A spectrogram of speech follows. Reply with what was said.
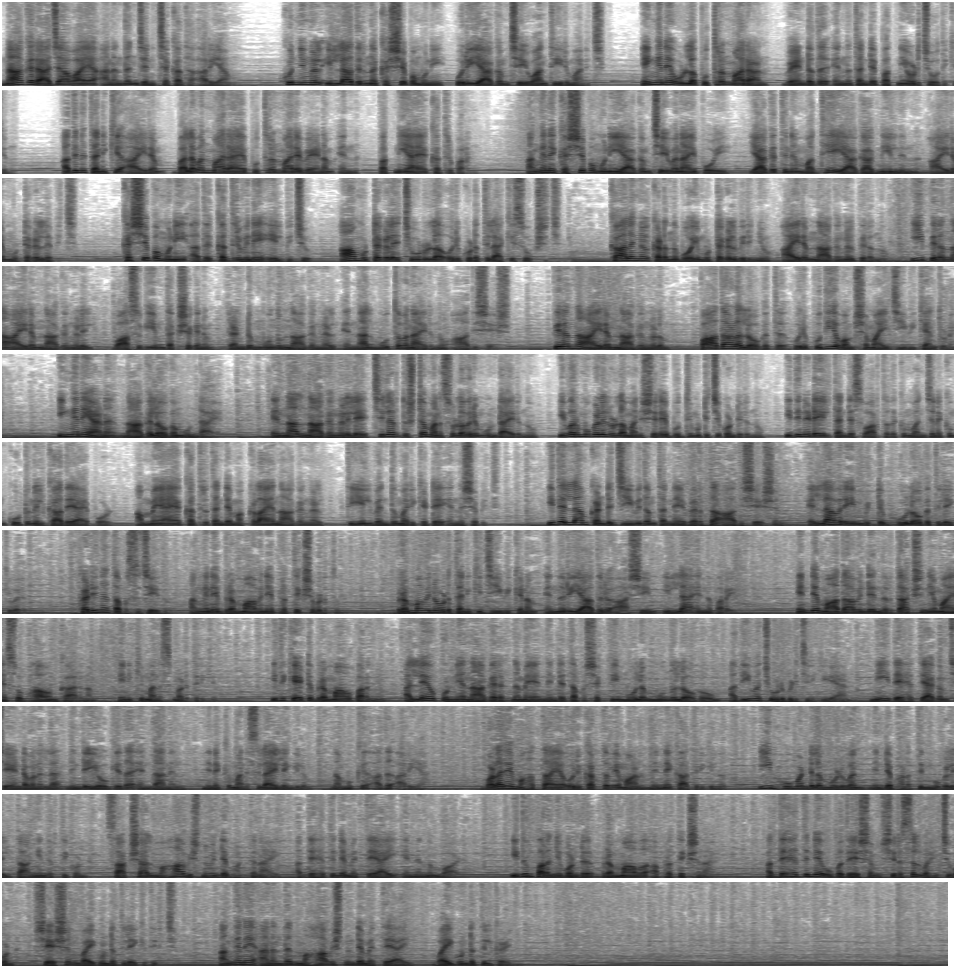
നാഗരാജാവായ അനന്തൻ ജനിച്ച കഥ അറിയാം. കുഞ്ഞുങ്ങൾ ഇല്ലാതിരുന്ന കശ്യപമുനി ഒരു യാഗം ചെയ്യുവാൻ തീരുമാനിച്ചു. എങ്ങനെ ഉള്ള പുത്രന്മാരാണ് വേണ്ടത് എന്ന് തന്റെ പത്നിയോട് ചോദിക്കുന്നു. അതിന് തനിക്ക് ആയിരം ബലവന്മാരായ പുത്രന്മാരെ വേണം എന്ന് പത്നിയായ കത്രി പറഞ്ഞു. അങ്ങനെ കശ്യപമുനി യാഗം ചെയ്യുവാനായി പോയി. യാഗത്തിന് മധ്യേ യാഗാഗ്നിയിൽ നിന്ന് ആയിരം മുട്ടകൾ ലഭിച്ചു. കശ്യപമുനി അത് കദ്രുവിനെ ഏൽപ്പിച്ചു. ആ മുട്ടകളെ ചൂടുള്ള ഒരു കുടത്തിലാക്കി സൂക്ഷിച്ചു. കാലങ്ങൾ കടന്നുപോയി മുട്ടകൾ വിരിഞ്ഞു ആയിരം നാഗങ്ങൾ പിറന്നു. ഈ പിറന്ന ആയിരം നാഗങ്ങളിൽ വാസുകിയും ദക്ഷകനും രണ്ടും മൂന്നും നാഗങ്ങൾ എന്നാൽ മൂത്തവനായിരുന്നു ആദിശേഷ്. പിറന്ന ആയിരം നാഗങ്ങളും പാതാള ലോകത്ത് ഒരു പുതിയ വംശമായി ജീവിക്കാൻ തുടങ്ങി. ഇങ്ങനെയാണ് നാഗലോകം ഉണ്ടായത്. എന്നാൽ നാഗങ്ങളിലെ ചിലർ ദുഷ്ടമനസ്സുള്ളവരും ഉണ്ടായിരുന്നു. ഇവർ മുകളിലുള്ള മനുഷ്യരെ ബുദ്ധിമുട്ടിച്ചുകൊണ്ടിരുന്നു. ഇതിനിടയിൽ തന്റെ സ്വാർത്ഥതക്കും വഞ്ചനക്കും കൂട്ടുനിൽക്കാതെയായപ്പോൾ അമ്മയായ കത്രു തന്റെ മക്കളായ നാഗങ്ങൾ തീയിൽ വെന്തു മരിക്കട്ടെ എന്ന് ശപിച്ചു. ഇതെല്ലാം കണ്ട് ജീവിതം തന്നെ വെറുത്ത ആദിശേഷൻ എല്ലാവരെയും വിട്ട് ഭൂലോകത്തിലേക്ക് വരും. കഠിന തപസ് ചെയ്തു. അങ്ങനെ ബ്രഹ്മാവിനെ പ്രത്യക്ഷപ്പെടുത്തുന്നു ബ്രഹ്മവിനോട് തനിക്ക് ജീവിക്കണം എന്നൊരു യാതൊരു ആശയും ഇല്ല എന്ന് പറയും. എന്റെ മാതാവിന്റെ നിർദാക്ഷിണ്യമായ സ്വഭാവം കാരണം എനിക്ക് മനസ്സുമടുത്തിരിക്കും. ഇത് കേട്ട് ബ്രഹ്മാവ് പറഞ്ഞു അല്ലയോ പുണ്യ നാഗരത്നമേ നിന്റെ തപശക്തി മൂലം മൂന്ന് ലോകവും അതീവ ചൂടുപിടിച്ചിരിക്കുകയാണ്. നീ ദേഹത്യാഗം ചെയ്യേണ്ടവനല്ല നിന്റെ യോഗ്യത എന്താണെന്ന് നിനക്ക് മനസ്സിലായില്ലെങ്കിലും നമുക്ക് അത് അറിയാം. വളരെ മഹത്തായ ഒരു കർത്തവ്യമാണ് നിന്നെ കാത്തിരിക്കുന്നത്. ഈ ഭൂമണ്ഡലം മുഴുവൻ നിന്റെ ഭണത്തിൻ മുകളിൽ താങ്ങി നിർത്തിക്കൊണ്ട് സാക്ഷാൽ മഹാവിഷ്ണുവിന്റെ ഭക്തനായി അദ്ദേഹത്തിന്റെ മെത്തയായി എന്നെന്നും വാഴും. ഇതും പറഞ്ഞുകൊണ്ട് ബ്രഹ്മാവ് അപ്രത്യക്ഷനായി. അദ്ദേഹത്തിന്റെ ഉപദേശം ശിരസൽ വഹിച്ചുകൊണ്ട് ശേഷൻ വൈകുണ്ഠത്തിലേക്ക് തിരിച്ചു. അങ്ങനെ അനന്തൻ മഹാവിഷ്ണുവിന്റെ മെത്തയായി വൈകുണ്ഠത്തിൽ കഴിഞ്ഞു.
